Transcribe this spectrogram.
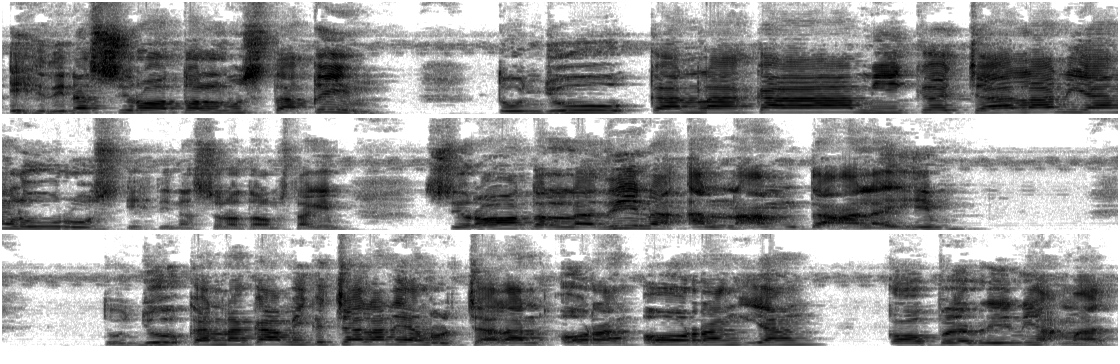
ihdinas siratal mustaqim. Tunjukkanlah kami ke jalan yang lurus. Ihdinas siratal mustaqim. Siratal ladzina an'amta alaihim. Tunjukkanlah kami ke jalan yang lurus, jalan orang-orang yang kau beri nikmat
